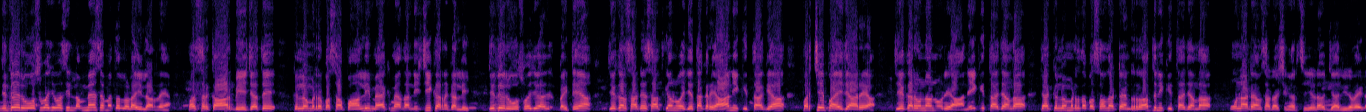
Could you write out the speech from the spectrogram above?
ਜਿੰਦੇ ਰੋਸ ਵਜੋਂ ਅਸੀਂ ਲੰਮੇ ਸਮੇਂ ਤੋਂ ਲੜਾਈ ਲੜ ਰਹੇ ਆ। ਪਰ ਸਰਕਾਰ ਬੇਇੱਜ਼ਤ ਹੈ ਕਿਲੋਮੀਟਰ ਬੱਸਾਂ ਪਾਉਣ ਲਈ, ਮਹਿਕਮਿਆਂ ਦਾ ਨਿੱਜੀਕਰਨ ਕਰ ਲਈ, ਜਿਹਦੇ ਰੋਸ ਵਜੋਂ ਬੈਠੇ ਆ। ਜੇਕਰ ਸਾਡੇ ਸਾਥੀਆਂ ਨੂੰ ਅਜੇ ਤੱਕ ਰਿਹਾ ਨਹੀਂ ਕੀਤਾ ਗਿਆ, ਪਰਚੇ ਪਾਏ ਜਾ ਰਹੇ ਆ। ਜੇਕਰ ਉਹਨਾਂ ਨੂੰ ਰਿਹਾ ਨਹੀਂ ਕੀਤਾ ਜਾਂਦਾ ਜਾਂ ਕਿਲੋਮੀਟਰ ਦਾ ਬੱਸਾਂ ਦਾ ਟੈਂਡਰ ਰੱਦ ਨਹੀਂ ਕੀਤਾ ਜਾਂਦਾ, ਉਹਨਾਂ ਟਾਈਮ ਸਾਡਾ ਸੰਘਰਸ਼ ਜਿਹੜਾ ਉਹ ਜਾਰੀ ਰਹੇਗਾ।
